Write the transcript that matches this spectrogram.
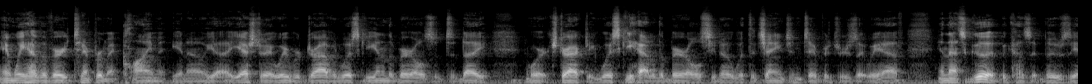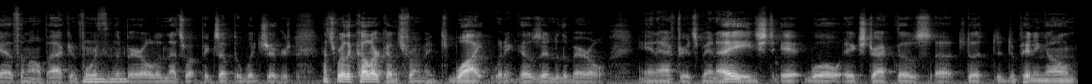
And we have a very temperament climate. You know, yeah. Yesterday we were driving whiskey into the barrels, and today we're extracting whiskey out of the barrels. You know, with the change in temperatures that we have, and that's good because it moves the ethanol back and forth in the barrel, and that's what picks up the wood sugars. That's where the color comes from. It's white when it goes into the barrel, and after it's been aged, it will extract those uh, d- d- depending on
